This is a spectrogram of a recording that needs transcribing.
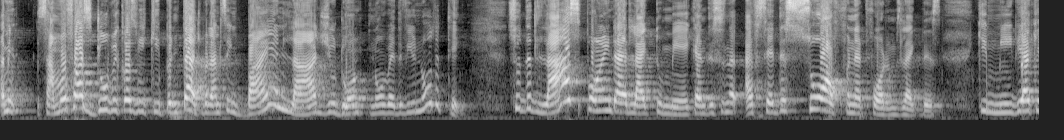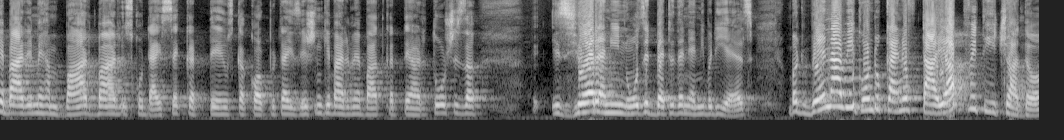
I mean, some of us do because we keep in touch, but I'm saying by and large, you don't know whether you know the thing. So the last point I'd like to make, and this is, I've said this so often at forums like this, कि मीडिया के बारे में हम बार बार इसको डाइसेक्ट करते हैं उसका कॉर्पोरेटाइजेशन के बारे में बात करते हैं Hartosh is a is here and he knows it better than anybody else. But when are we going to kind of tie up with each other?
